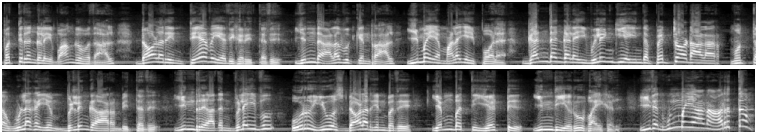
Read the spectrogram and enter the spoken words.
பத்திரங்களை வாங்குவதால் டாலரின் தேவை அதிகரித்தது. எந்த அளவுக்கென்றால் இமய மலையைப் போல கண்டங்களை விழுங்கிய இந்த பெட்ரோ டாலர் மொத்த உலகையும் விழுங்க ஆரம்பித்தது. இன்று அதன் விளைவு ஒரு யூஎஸ் டாலர் என்பது எண்பத்தி எட்டு இந்திய ரூபாய்கள். இதன் உண்மையான அர்த்தம்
